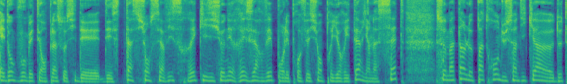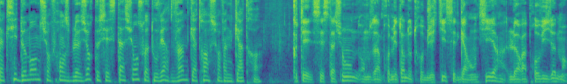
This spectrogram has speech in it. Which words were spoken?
Et donc vous mettez en place aussi des, des stations-service réquisitionnées réservées pour les professions prioritaires. Il y en a sept. Ce matin, le patron du syndicat de taxi demande sur France Bleu que ces stations soient ouvertes 24 heures sur 24 Écoutez, ces stations, dans un premier temps, notre objectif, c'est de garantir leur approvisionnement,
